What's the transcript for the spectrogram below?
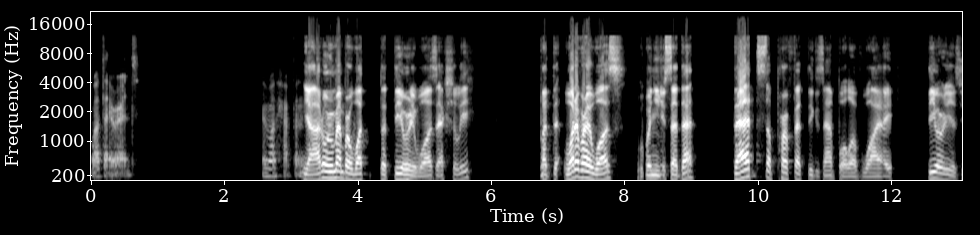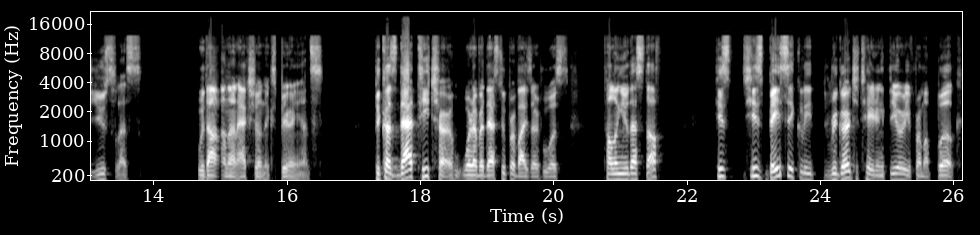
what I read and what happened. Yeah, I don't remember what the theory was actually, but whatever it was when you said that, that's a perfect example of why theory is useless without an actual experience. Because that teacher, whatever that supervisor who was telling you that stuff, he's he's basically regurgitating theory from a book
